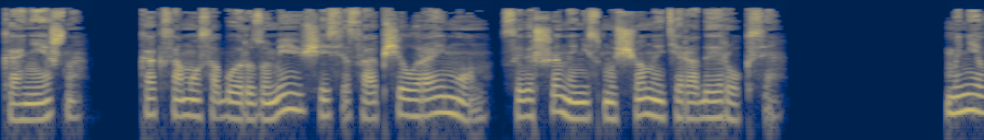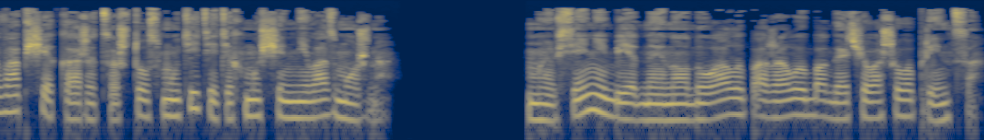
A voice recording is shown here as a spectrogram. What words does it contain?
«Конечно», — как само собой разумеющееся сообщил Раймон, совершенно не смущенный тирадой Рокси. «Мне вообще кажется, что смутить этих мужчин невозможно. Мы все не бедные, но дуалы, пожалуй, богаче вашего принца».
